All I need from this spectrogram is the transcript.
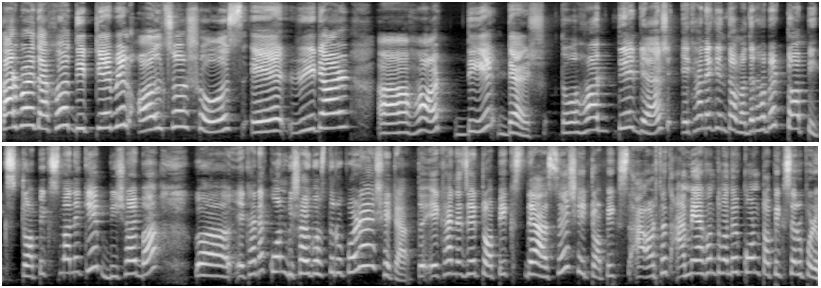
তারপরে দেখো the table also shows a reader what the dash তো হট দি ড্যাশ এখানে কিন্তু আমাদের হবে টপিকস টপিকস মানে কি? বিষয় বা এখানে কোন বিষয়বস্তুর উপরে সেটা। তো এখানে যে টপিকস দেওয়া আছে, সেই টপিকস অর্থাৎ আমি এখন তোমাদের কোন টপিক্সের উপরে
